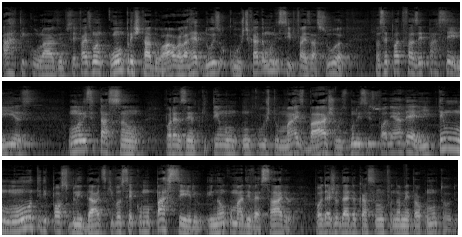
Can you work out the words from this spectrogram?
articular? Você faz uma compra estadual, ela reduz o custo. Cada município faz a sua. Você pode fazer parcerias uma licitação, por exemplo, que tem um, um, custo mais baixo, os municípios podem aderir. Tem um monte de possibilidades que você, como parceiro e não como adversário, pode ajudar a educação fundamental como um todo.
